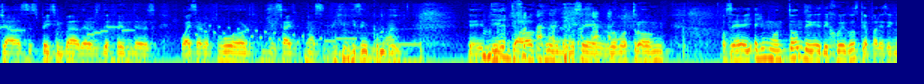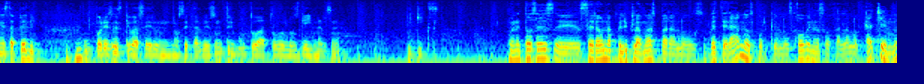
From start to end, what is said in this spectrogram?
Jazz, Space Invaders, Defenders, Wizard of War, Missile, Missile Command, eh, Deep Dog, eh, no sé, Robotron. O sea, hay, un montón de, de juegos que aparecen en esta película. Y por eso es que va a ser, no sé, tal vez un tributo a todos los gamers, ¿no? Y geeks. Bueno, entonces eh, será una película más para los veteranos, porque los jóvenes ojalá lo cachen, ¿no?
